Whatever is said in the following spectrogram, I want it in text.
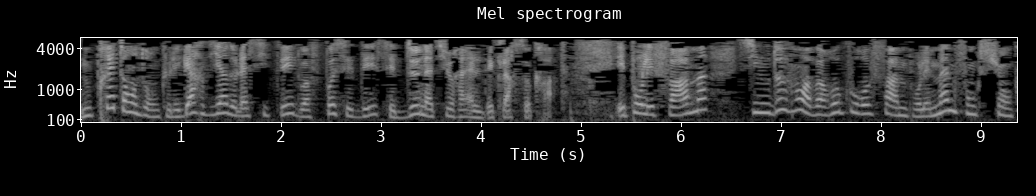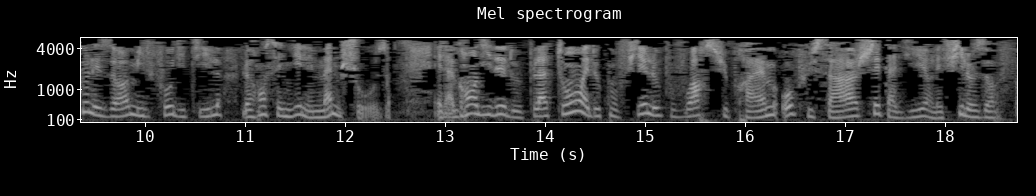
Nous prétendons que les gardiens de la cité doivent posséder ces deux naturels, déclare Socrate. Et pour les femmes, si nous devons avoir recours aux femmes pour les mêmes fonctions que les hommes, il faut, dit-il, leur enseigner les mêmes choses. Et la grande idée de Platon est de confier le pouvoir suprême aux plus sages, c'est-à-dire les philosophes.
